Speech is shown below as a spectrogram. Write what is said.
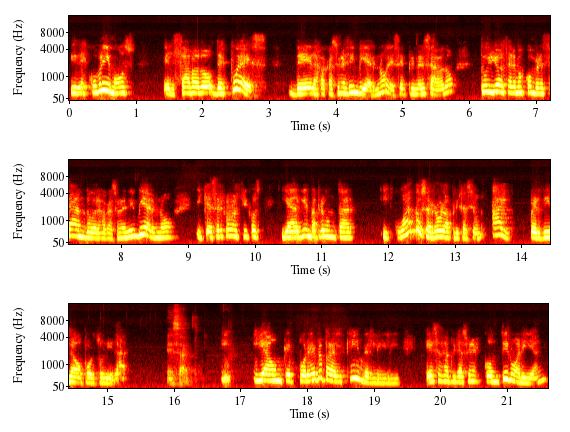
y descubrimos el sábado después de las vacaciones de invierno, ese primer sábado, tú y yo estaremos conversando de las vacaciones de invierno y qué hacer con los chicos y alguien va a preguntar, ¿y cuándo cerró la aplicación? ¡Ay! Perdí la oportunidad. Exacto. Y, aunque, por ejemplo, para el Kinder Lily, esas aplicaciones continuarían,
